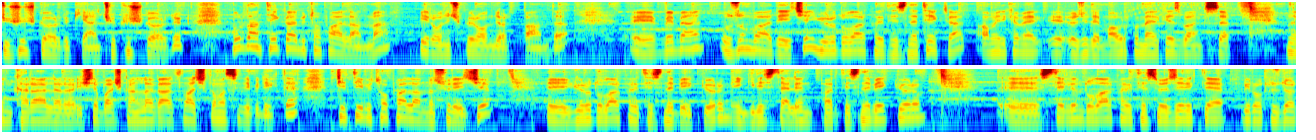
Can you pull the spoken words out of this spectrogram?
düşüş gördük yani çöküş gördük. Buradan tekrar bir toparlanma. 1.13 1.14 bandı. Ee, ve ben uzun vade için Euro dolar paritesinde tekrar Amerika Mer- e, özür dilerim Avrupa Merkez Bankası'nın kararları işte Başkan Lagarde'ın açıklamasıyla birlikte ciddi bir toparlanma süreci e, Euro dolar paritesinde bekliyorum. İngiliz sterlin paritesinde bekliyorum. E, sterlin dolar paritesi özellikle 1.34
